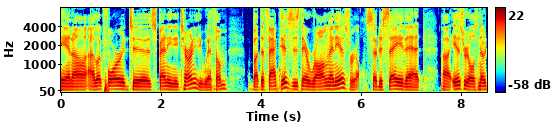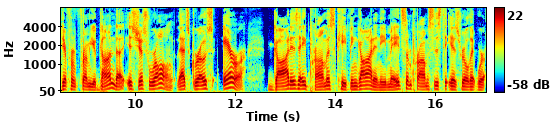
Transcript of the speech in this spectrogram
and uh, i look forward to spending eternity with them but the fact is is they're wrong on israel so to say that uh, israel is no different from uganda is just wrong that's gross error God is a promise keeping God, and He made some promises to Israel that were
